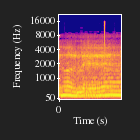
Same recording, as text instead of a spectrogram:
ঝলে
